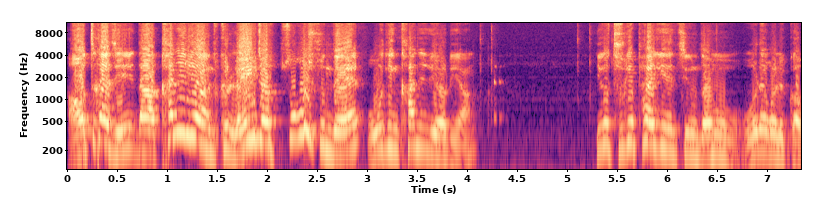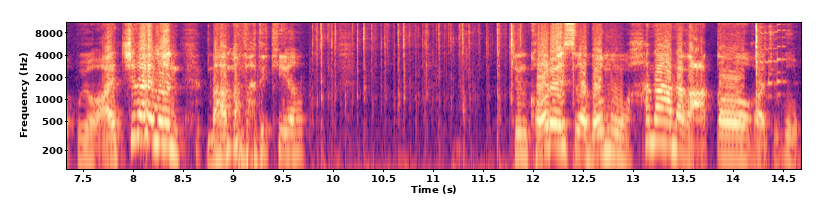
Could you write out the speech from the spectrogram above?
아, 어떡하지? 나 카닐리언 그 레이저 쏘고 싶은데? 오딘 카닐리언이랑. 이거 두 개 팔기는 지금 너무 오래 걸릴 것 같고요. 아, 7화면 마음만 받을게요. 지금 거래수가 너무 하나하나가 아까워가지고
